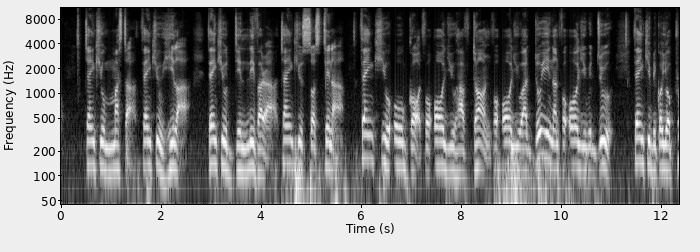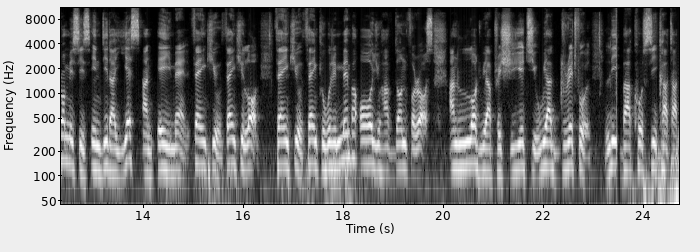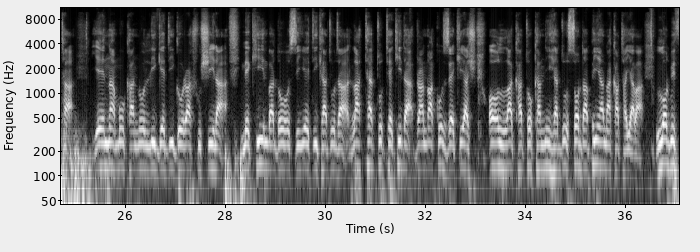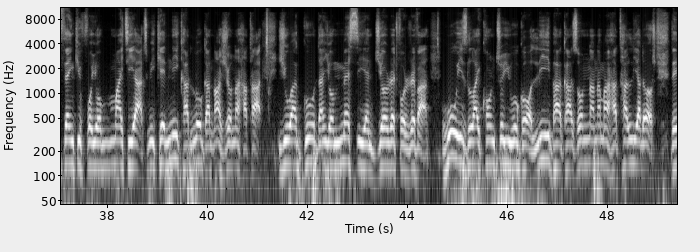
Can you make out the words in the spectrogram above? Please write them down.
Thank you, Master. Thank you, Healer. Thank you, Deliverer. Thank you, Sustainer. Thank you, O God, for all you have done, for all you are doing, and for all you will do. Thank you because your promises indeed are yes and amen. Thank you. Thank you, Lord. Thank you. Thank you. We remember all you have done for us. And Lord, we appreciate you. We are grateful. Liba kosi katata. Yena mokano ligedi gora fushina. Mekimba do siyeti katuda. Latatu tekida. Branako zekiash. All katoka nihadu soda piana katayaba. Lord, we thank you for your mighty acts. We can nika loga na jona hata. You are good and your mercy endureth forever. Who is like unto you, O God? The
